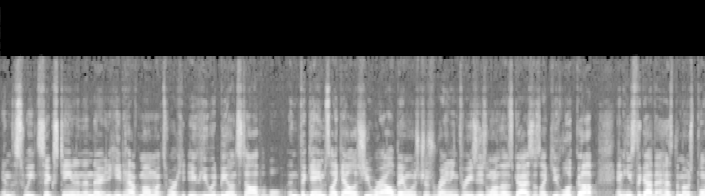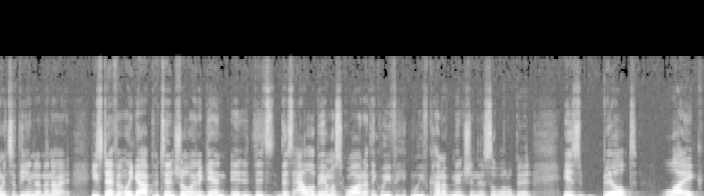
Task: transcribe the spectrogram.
in the Sweet 16. And then there, he'd have moments where he, he, would be unstoppable. In the games like LSU where Alabama was just raining threes, he's one of those guys that's like you look up and he's the guy that has the most points at the end of the night. He's definitely got potential. And again, it, this Alabama squad, I think we've, we've kind of mentioned this a little bit, is built – like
